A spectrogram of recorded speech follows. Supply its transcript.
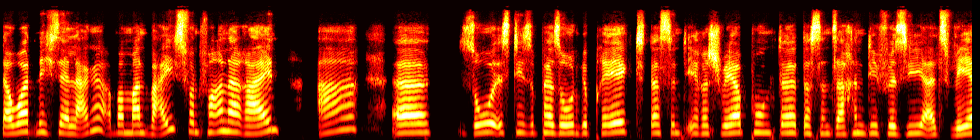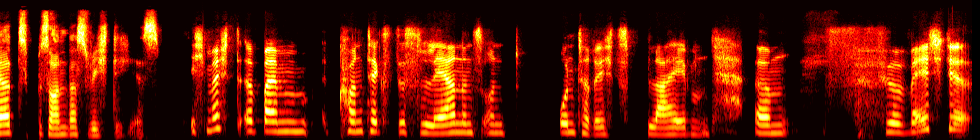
dauert nicht sehr lange, aber man weiß von vornherein, ah, äh, so ist diese Person geprägt, das sind ihre Schwerpunkte, das sind Sachen, die für sie als Wert besonders wichtig ist. Ich möchte äh, beim Kontext des Lernens und Unterrichts bleiben. Ähm, für welche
